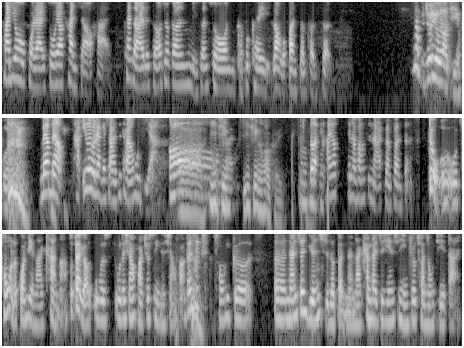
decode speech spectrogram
他又回来说要看小孩，看小孩的时候就跟女生说，你可不可以让我办身份证？那不就又要结婚？没有没有，他因为有两个小孩是台湾户籍啊，哦，移情移情的话可以。嗯对，他用新的方式拿身份证。对我我从我的观点来看啊，不代表我我的想法就是你的想法，但是从一个呃男生原始的本能来看待这件事情，就传宗接代。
